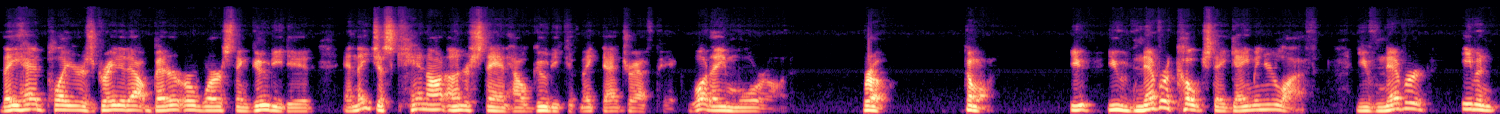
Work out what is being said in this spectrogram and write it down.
they had players graded out better or worse than Gutey did, and they just cannot understand how Gutey could make that draft pick. What a moron. Bro, come on. You you've never coached a game in your life. You've never even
